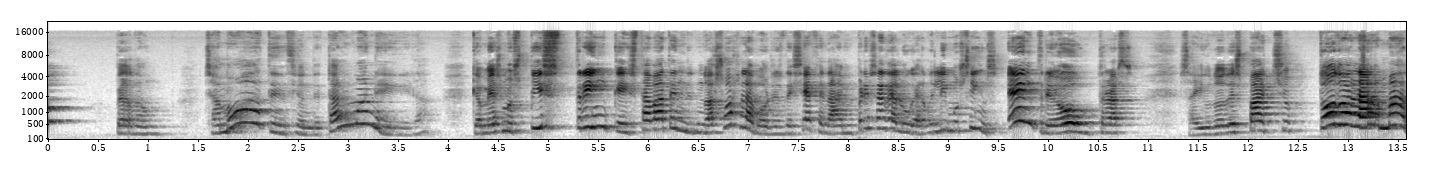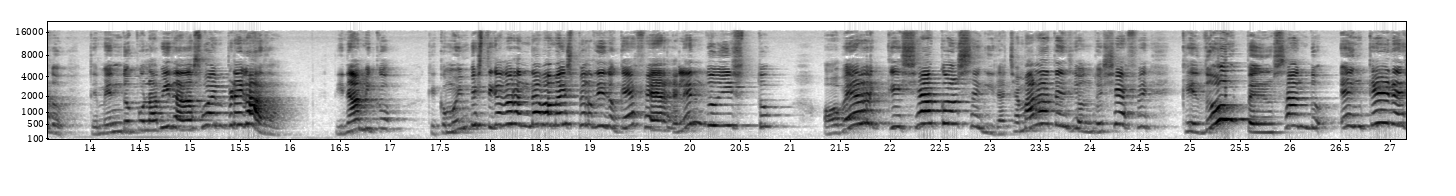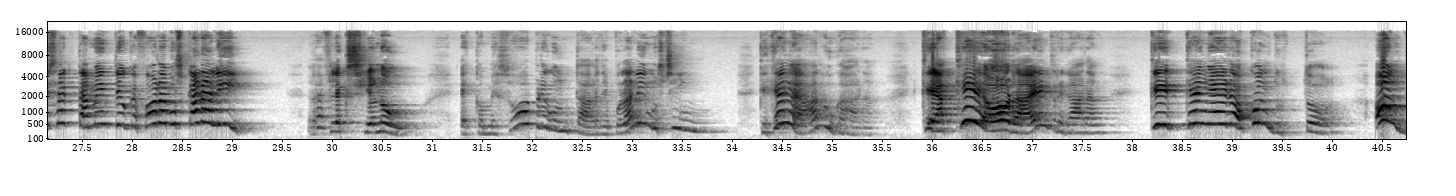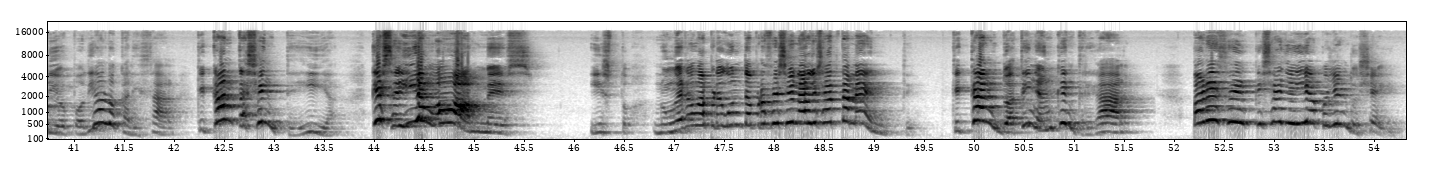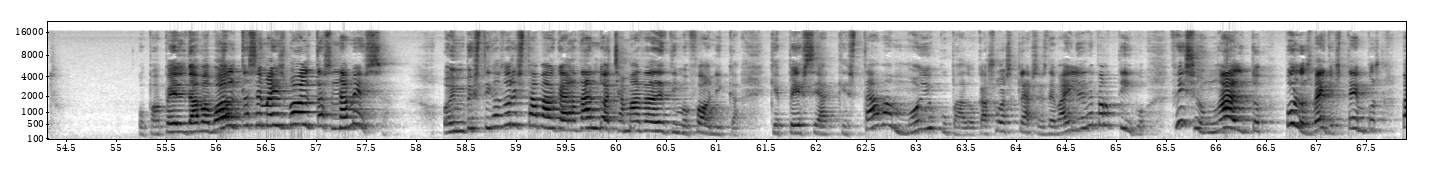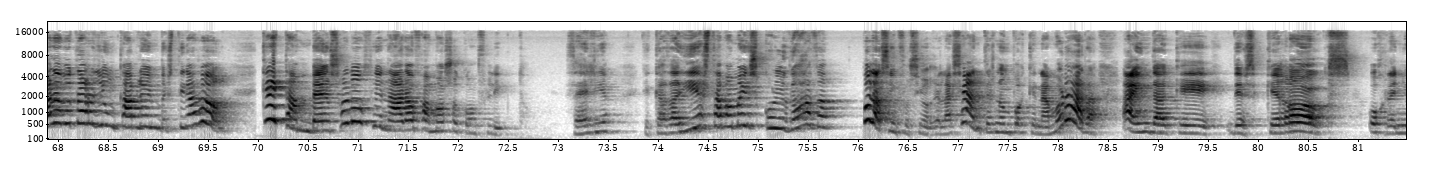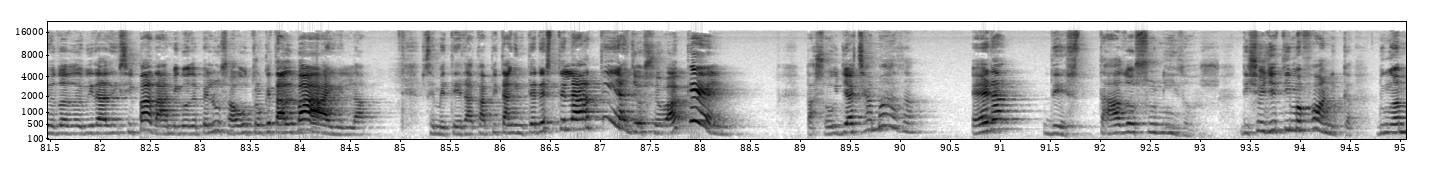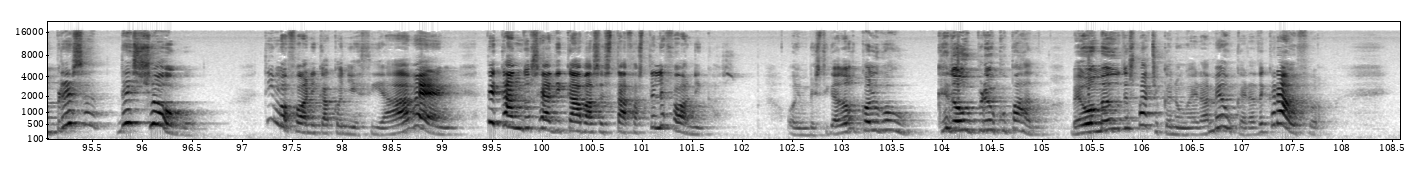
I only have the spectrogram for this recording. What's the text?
Perdón, chamou a atención de tal maneira que o mesmo Spistrin que estaba atendendo as súas labores de xefe da empresa de aluguer de limusins, entre outras, saiu do despacho todo alarmado, temendo pola vida da súa empregada. Dinámico, que como investigador andaba máis perdido que FR lendo isto, ao ver que xa conseguira chamar a atención do xefe, quedou pensando en que era exactamente o que fora buscar ali. Reflexionou e comezou a preguntarlle pola limusín que quen adugara, que a que hora a entregaran, que quen era o conductor, onde o podía localizar, que canta xente ía, que se ían homes. Isto non era unha pregunta profesional exactamente, que cando a tiñan que entregar, parece que xa lle ia collendo xeito. O papel daba voltas e máis voltas na mesa, O investigador estaba agardando a chamada de timofónica, que pese a que estaba moi ocupado cas súas clases de baile deportivo, fixe un alto polos vellos tempos para botarlle un cable ao investigador, que tamén solucionara o famoso conflicto. Celia, que cada día estaba máis colgada polas infusións relaxantes, non porque namorara, aínda que desque Rox, o greñudo de vida disipada, amigo de Pelusa, outro que tal baila, Se metera a Capitán Interestelar tía o seu aquel. Pasoulle a chamada. Era de Estados Unidos. Dixolle Timofónica dunha empresa de xogo. Timofónica coñecía ben de cando se adicaba ás estafas telefónicas. O investigador colgou, quedou preocupado, veu o meu despacho que non era meu, que era de Crawford.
